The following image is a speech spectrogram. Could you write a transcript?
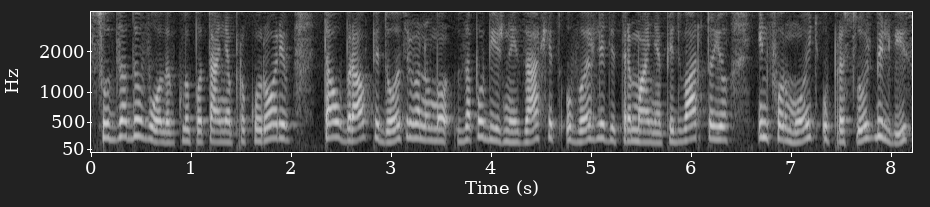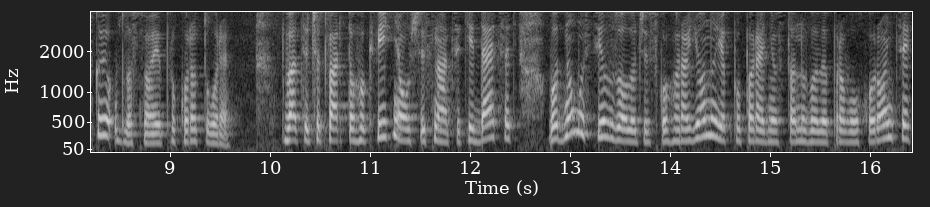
Суд задоволив клопотання прокурорів та обрав підозрюваному запобіжний захід у вигляді тримання під вартою. Інформують у прес-службі Львівської обласної прокуратури. 24 квітня о 16.10 в одному з сіл Золочівського району, як попередньо встановили правоохоронці,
